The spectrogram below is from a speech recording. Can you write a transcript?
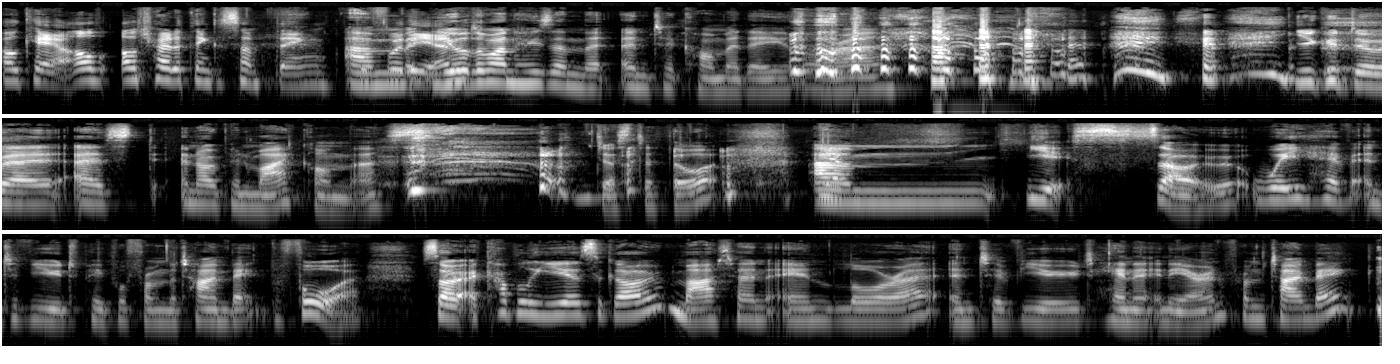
Okay, I'll I'll try to think of something Um, the end. you're the one who's in the into comedy, Laura. you could do a, a an open mic on this. Just a thought. Um, Yes. So we have interviewed people from the Time Bank before. So a couple of years ago, Martin and Laura interviewed Hannah and Erin from the Time Bank.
